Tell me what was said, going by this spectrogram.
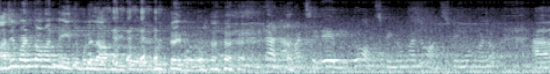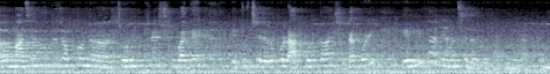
বাজে পয়েন্ট তো আমার নেই তো বলে লাভ নেই তো দুটাই বলো। না আমার ছেলে এমনিতেও অফস্ক্রিনও ভালো অনস্ক্রিনও ভালো। মাঝে মধ্যে যখন চরিত্রের সুবাদে একটু ছেলের উপর রাগ করতে হয় সেটা করি এমনিতে আমি আমার ছেলের উপর রাগ করি।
